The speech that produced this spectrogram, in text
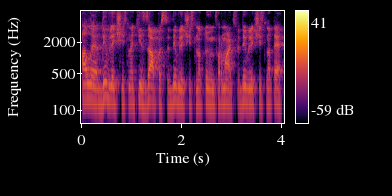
Але дивлячись на ті записи, дивлячись на ту інформацію, дивлячись на те,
